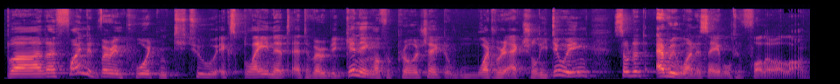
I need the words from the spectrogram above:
but I find it very important to explain it at the very beginning of a project what we're actually doing so that everyone is able to follow along.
